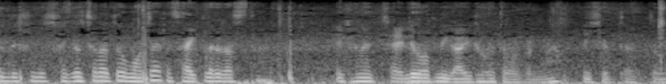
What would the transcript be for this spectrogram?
এদের শুধু সাইকেল চালাতেও মজা একটা সাইকেলের রাস্তা। এখানে চাইলেও আপনি গাড়ি ঢোকাতে পারবেন না নিষেধ একদম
